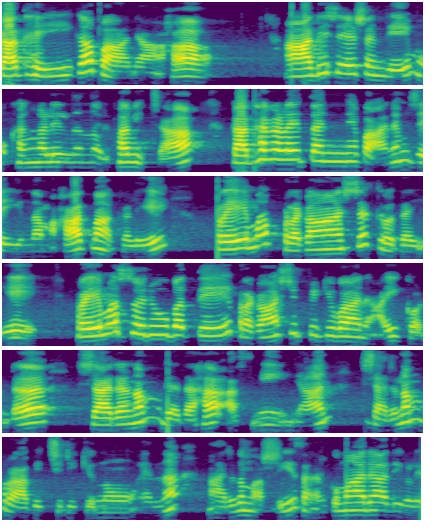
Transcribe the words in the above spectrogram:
കഥൈകപാനാഹ. ആദിശേഷന്റെ മുഖങ്ങളിൽ നിന്ന് ഉത്ഭവിച്ച കഥകളെ തന്നെ പാനം ചെയ്യുന്ന മഹാത്മാക്കളെ പ്രേമപ്രകാശകൃതയെ പ്രേമസ്വരൂപത്തെ പ്രകാശിപ്പിക്കുവാനായിക്കൊണ്ട് ശരണം ഗതഹ അസ്മി. ഞാൻ ശരണം പ്രാപിച്ചിരിക്കുന്നു എന്ന് നാരദ മഹർഷി സനൽകുമാരാദികളെ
